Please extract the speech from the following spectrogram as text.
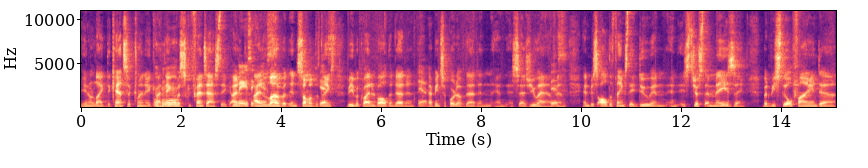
you know, like the cancer clinic, I think was fantastic. Mm-hmm. Amazing, I, I yes. love it. And some of the Yes. things, we were quite involved in that and Yeah. have been supportive of that and, and as, as you have. Yes. And, and with all the things they do, and, and it's just amazing. But we still find, uh,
